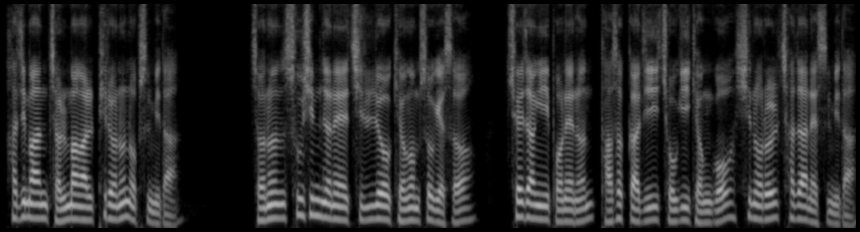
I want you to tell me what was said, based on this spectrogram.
하지만 절망할 필요는 없습니다. 저는 수십 년의 진료 경험 속에서 췌장이 보내는 다섯 가지 조기 경고 신호를 찾아냈습니다.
